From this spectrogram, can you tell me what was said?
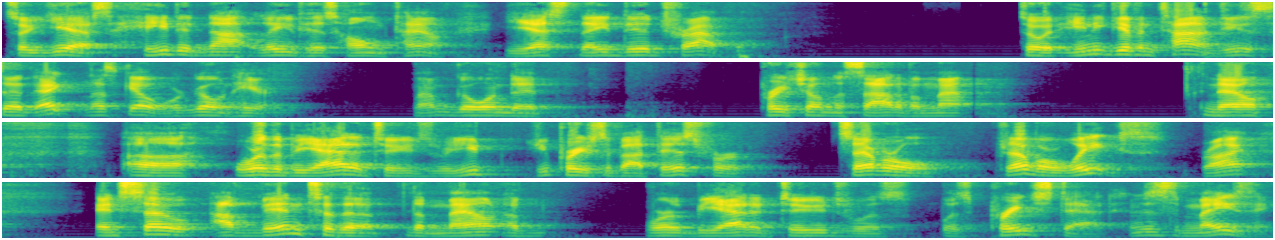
So, yes, he did not leave his hometown. Yes, they did travel. So, at any given time, Jesus said, Hey, let's go. We're going here. I'm going to preach on the side of a mountain. Now, uh, were the Beatitudes, where you, you preached about this for several, several weeks, right? And so I've been to the, the Mount of where the Beatitudes was, was preached at, and it's amazing.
